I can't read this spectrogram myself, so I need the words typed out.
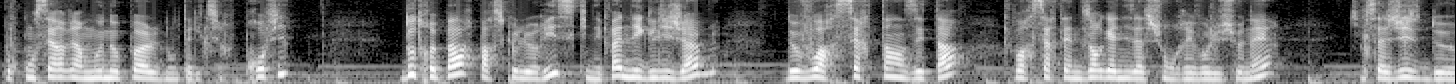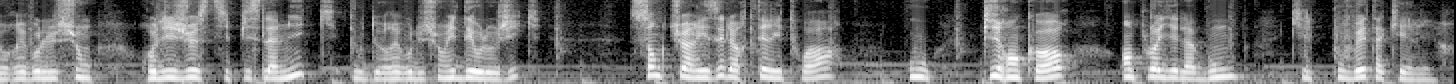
pour conserver un monopole dont elles tirent profit. D'autre part, parce que le risque n'est pas négligeable de voir certains États voire certaines organisations révolutionnaires, qu'il s'agisse de révolutions religieuses type islamique ou de révolutions idéologiques, sanctuariser leur territoire ou, pire encore, employer la bombe qu'ils pouvaient acquérir.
